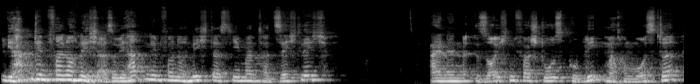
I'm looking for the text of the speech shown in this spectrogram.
wir hatten den Fall noch nicht. Also wir hatten den Fall noch nicht, dass jemand tatsächlich einen solchen Verstoß publik machen musste.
